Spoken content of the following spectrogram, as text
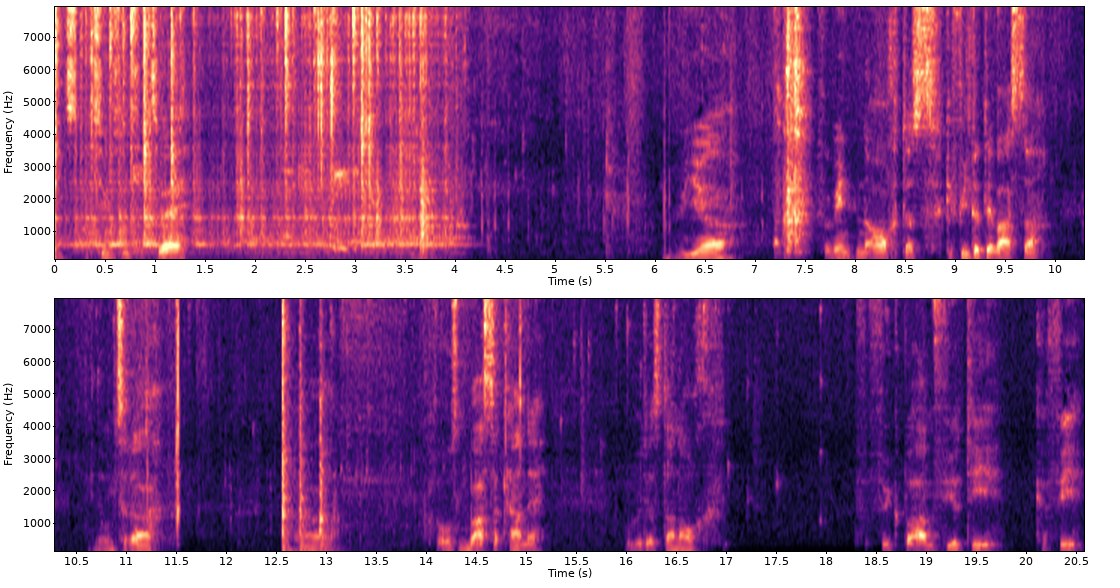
1 bzw. 2. Wir verwenden auch das gefilterte Wasser in unserer äh, großen Wasserkanne wo wir das dann auch verfügbar haben für Tee, Kaffee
